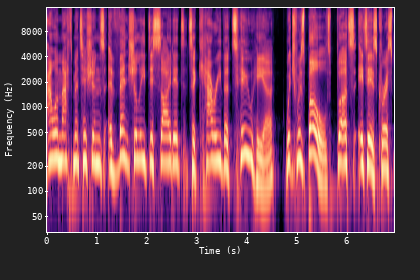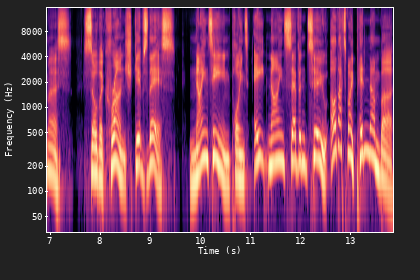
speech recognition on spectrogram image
our mathematicians eventually decided to carry the two here, which was bold, but it is Christmas. So the crunch gives this 19.8972. Oh, that's my pin number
